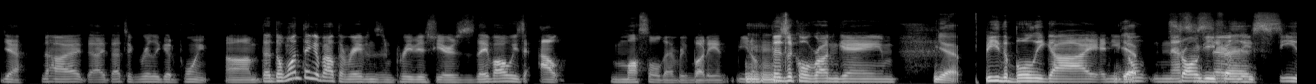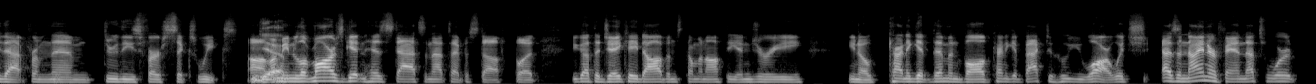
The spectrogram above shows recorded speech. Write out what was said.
Yeah, no, I, I, that's a really good point. Um, the the one thing about the Ravens in previous years is they've always out muscled everybody. You know, Mhm. physical run game, Yeah. Be the bully guy, and you Yep. don't necessarily see that from them through these first six weeks. Um, Yeah. I mean, Lamar's getting his stats and that type of stuff, but you got the J.K. Dobbins coming off the injury. You know, kind of get them involved, kind of get back to who you are. Which, as a Niner fan, that's where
